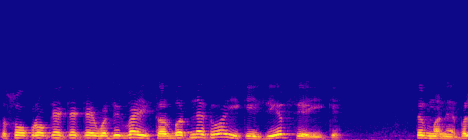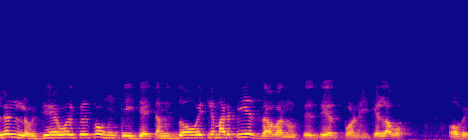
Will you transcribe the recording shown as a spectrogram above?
તો છોકરો કે કે કે વજીરભાઈ શરબત ને હોય કે ઝેર છે એ કે. તમે મને ભલે ઝેર હોય તો પણ હું પી જાય. તમે દો હોય એટલે મારે પીએ જ જવાનું છે ઝેર પણ એ કે. લાવો. હવે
